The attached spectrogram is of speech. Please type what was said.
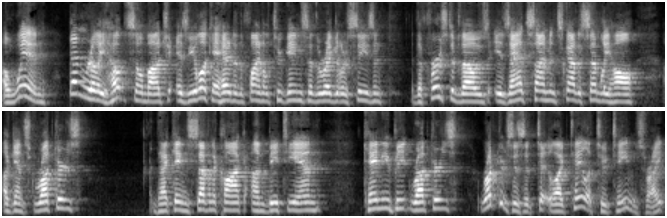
A win doesn't really help so much as you look ahead to the final two games of the regular season. The first of those is at Simon Skjodt Assembly Hall against Rutgers. That game's 7 o'clock on BTN. Can you beat Rutgers? Rutgers is a t- like tale of two teams, right?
